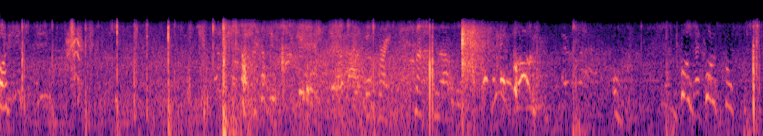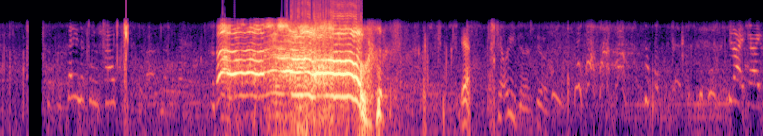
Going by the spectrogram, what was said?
on, shoot. But I'll the big one. Pause, pause, pause. Say this on the house. yeah. See you later, Jake.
